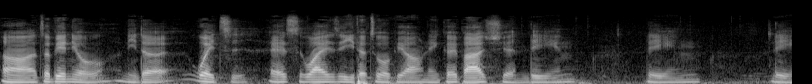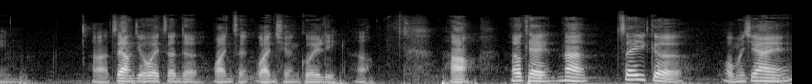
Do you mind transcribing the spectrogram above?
啊这边有你的。位置 S Y Z 的坐标，你可以把它选零零零啊，这样就会真的完整完全归零啊。好，OK，那这一个我们现在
